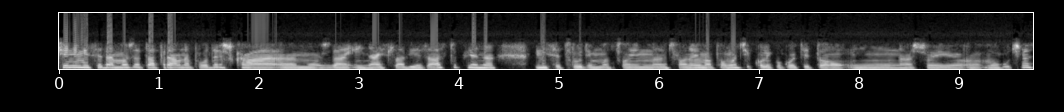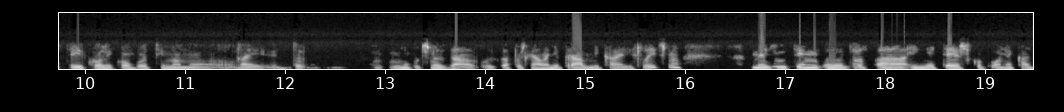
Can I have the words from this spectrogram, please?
čini mi se da je možda ta pravna podrška e, možda i najslabije zastupljena. Mi se trudimo svojim članovima pomoći koliko god je to u našoj mogućnosti i koliko god imamo ovaj, mogućnost za zapošljavanje pravnika i slično. Međutim, dosta im je teško ponekad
